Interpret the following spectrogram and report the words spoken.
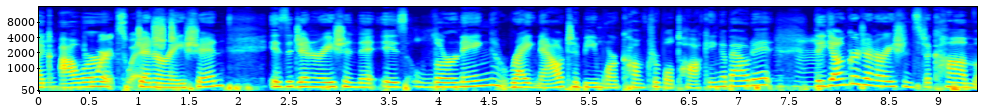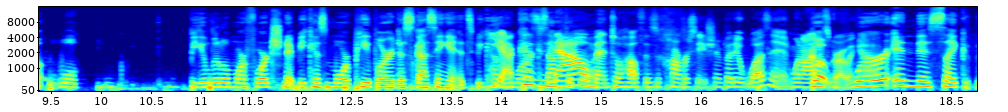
like Mm-hmm. Where our generation is the generation that is learning right now to be more comfortable talking about it Mm-hmm. the younger generations to come will be a little more fortunate because more people are discussing it it's becoming Yeah, more because now mental health is a conversation, but it wasn't when I was but growing we're up. in this like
